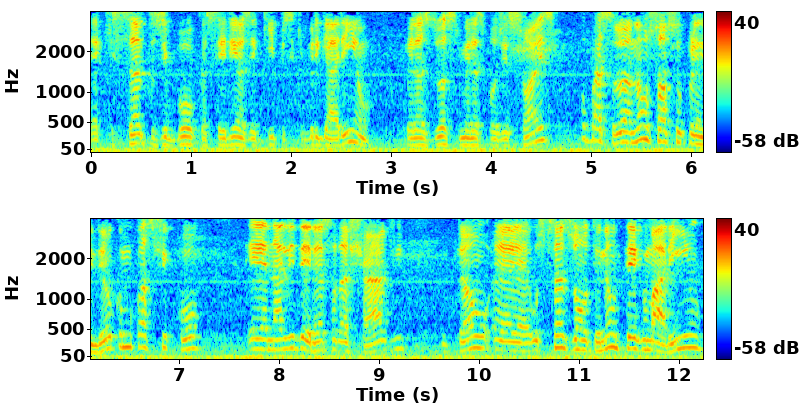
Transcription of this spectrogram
é, que Santos e Boca seriam as equipes que brigariam pelas duas primeiras posições, o Barcelona não só surpreendeu, como classificou é, na liderança da chave. Então, é, o Santos ontem não teve o Marinho,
